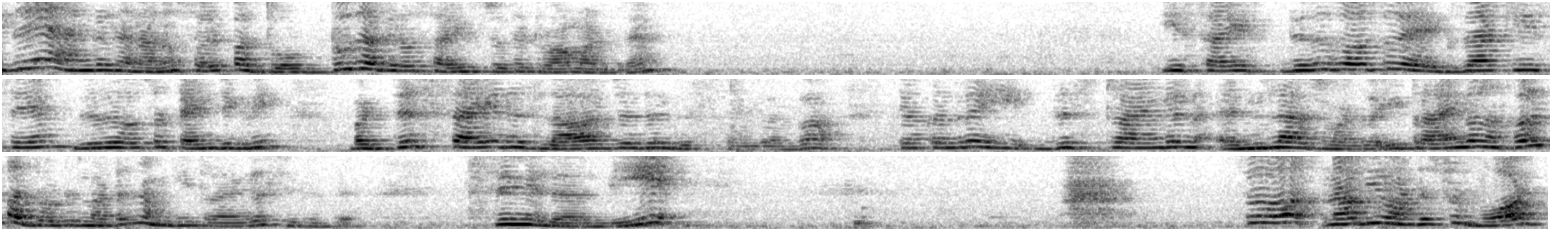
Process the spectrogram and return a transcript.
ಇದೇ angle ನಾನು ಸ್ವಲ್ಪ ದೊಡ್ಡದಾಗಿರೋ ಸೈಡ್ಸ್ ಜೊತೆ draw ಮಾಡಿದ್ರೆ ಈ ಸೈಡ್ ದಿಸ್ ಇಸ್ ಆಲ್ಸೋ ಎಕ್ಸಾಕ್ಟ್ಲಿ ಸೇಮ್ ದಿಸ್ ಇಸ್ ಆಲ್ಸೋ ಟೆನ್ ಡಿಗ್ರಿ ಬಟ್ ದಿಸ್ ಸೈಡ್ ಇಸ್ ಲಾರ್ಜರ್ ದನ್ ದಿಸ್ ಸೈಡ್ ಅಲ್ವಾ ಯಾಕಂದ್ರೆ ಈ ದಿಸ್ ಟ್ರಯಾಂಗಲ್ ಎನ್ಲಾರ್ಜ್ ಮಾಡಿದ್ರೆ ಈ ಟ್ರಯಾಂಗಲ್ನ ಸ್ವಲ್ಪ ದೊಡ್ಡದು ಮಾಡಿದ್ರೆ ನಮ್ಗೆ ಈ ಟ್ರಯಾಂಗಲ್ ಸಿಗುತ್ತೆ ಸಿಮಿಲರ್ಲಿ So now you understood what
